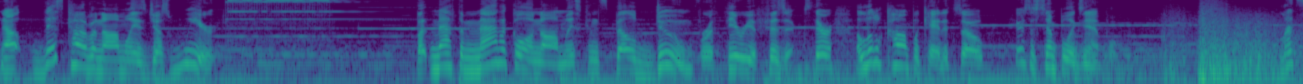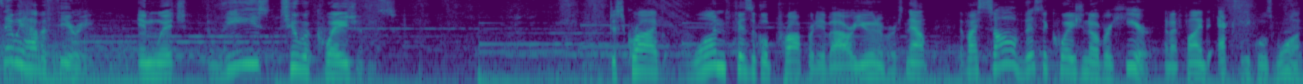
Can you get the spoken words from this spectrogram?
Now, this kind of anomaly is just weird. But mathematical anomalies can spell doom for a theory of physics. They're a little complicated, so here's a simple example. Let's say we have a theory in which these two equations describe one physical property of our universe. Now, if I solve this equation over here and I find x equals 1,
